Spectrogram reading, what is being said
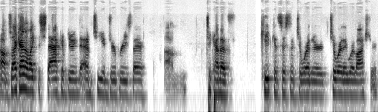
Um, so I kind of like the stack of doing the MT and Drew Brees there um, to kind of keep consistent to where they're to where they were last year.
